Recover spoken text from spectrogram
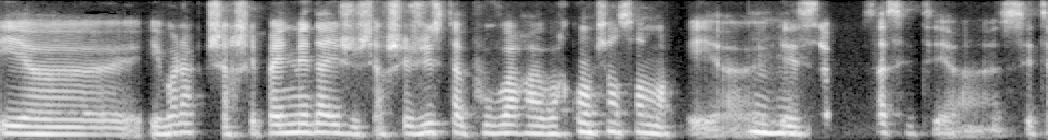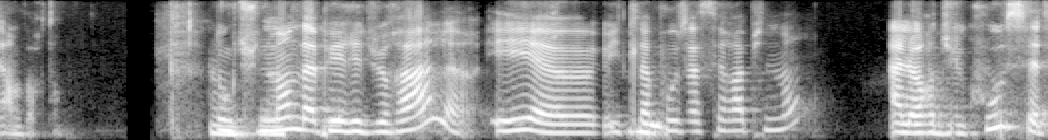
Euh, et, voilà, je cherchais pas une médaille, je cherchais juste à pouvoir avoir confiance en moi. Et, euh, mhm. ça, c'était, euh, c'était important. Donc, tu demandes la péridurale et il te la pose assez rapidement? Alors du coup, cette,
